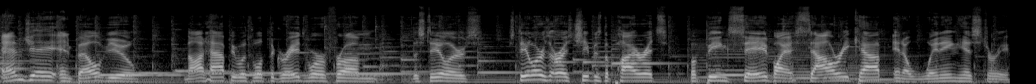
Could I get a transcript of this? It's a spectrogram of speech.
MJ and Bellevue not happy with what the grades were from the Steelers. Steelers are as cheap as the Pirates, but being saved by a salary cap in a winning history.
